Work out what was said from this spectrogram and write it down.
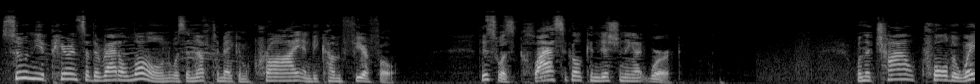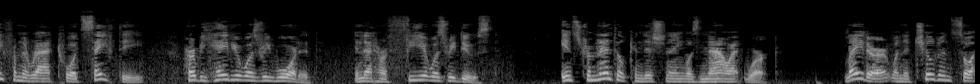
Soon the appearance of the rat alone was enough to make him cry and become fearful. This was classical conditioning at work. When the child crawled away from the rat towards safety, her behavior was rewarded in that her fear was reduced. Instrumental conditioning was now at work. Later, when the children saw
